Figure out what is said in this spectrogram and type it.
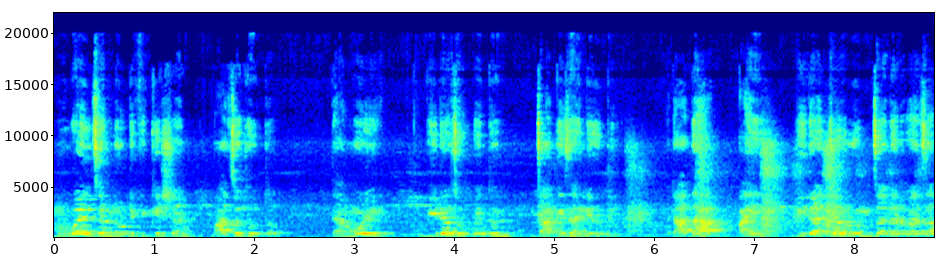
मोबाईलचं नोटिफिकेशन वाजत होतं. त्यामुळे वीरा झोपेतून जागी झाली होती. राधा आई वीराच्या रूमचा दरवाजा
